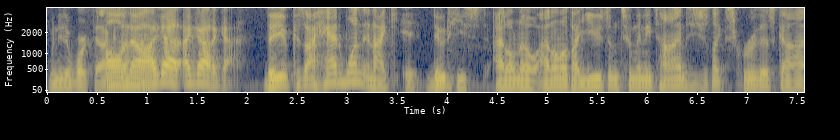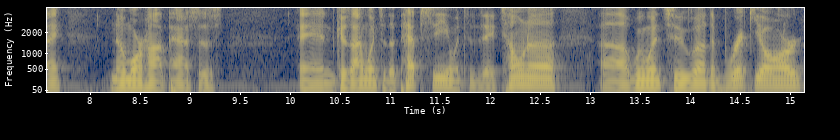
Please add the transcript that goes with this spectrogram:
We need to work that out. Oh no, I, I got I got a guy. do you? Because I had one, and I, it, dude, he's. I don't know. I don't know if I used him too many times. He's just like, screw this guy. No more hot passes. And because I went to the Pepsi, I went to the Daytona, uh, we went to uh, the Brickyard,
